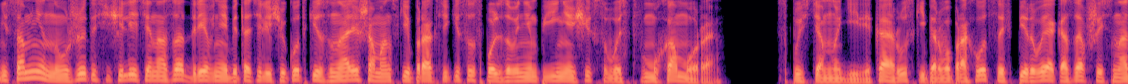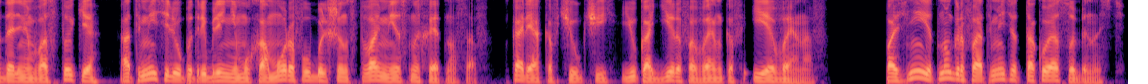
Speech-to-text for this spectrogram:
Несомненно, уже тысячелетия назад древние обитатели Чукотки знали шаманские практики с использованием пьянящих свойств мухомора. Спустя многие века русские первопроходцы, впервые оказавшись на Дальнем Востоке, отметили употребление мухоморов у большинства местных этносов – коряков, чукчей, юкагиров, эвенков и эвенов. Позднее этнографы отметят такую особенность.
